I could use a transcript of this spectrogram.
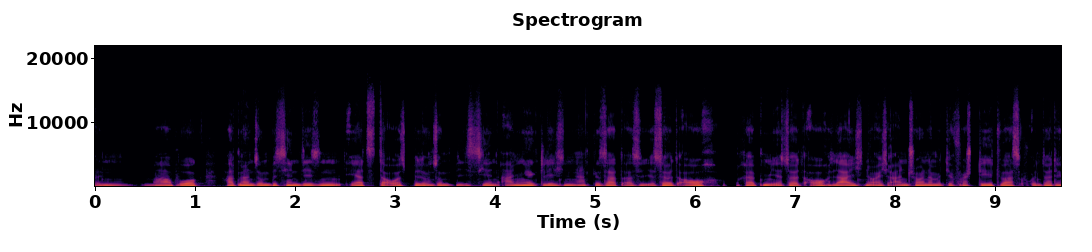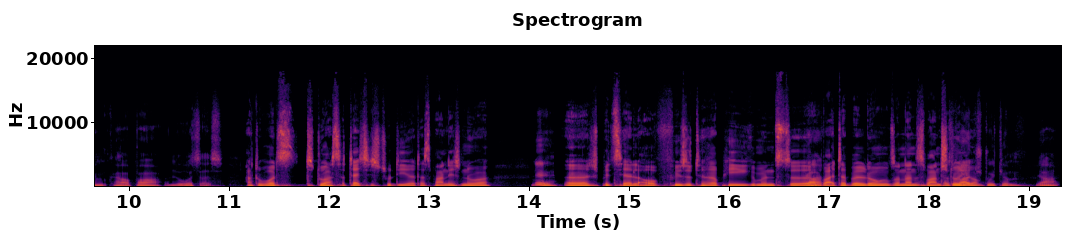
in Marburg, hat man so ein bisschen diesen Ärzteausbildung so ein bisschen angeglichen und hat gesagt, also ihr sollt auch preppen, ihr sollt auch Leichen euch anschauen, damit ihr versteht, was unter dem Körper los ist. Ach, du wolltest, du hast tatsächlich studiert. Das war nicht nur Nee, äh, speziell auf Physiotherapie gemünzte Ja. Weiterbildung, sondern es war ein das war Studium. ein Studium, ja.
